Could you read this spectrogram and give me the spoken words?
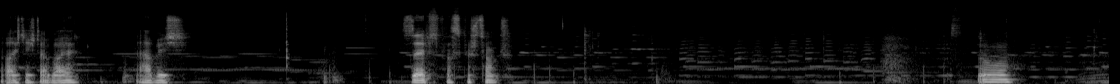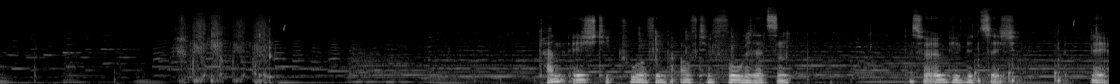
Da war ich nicht dabei. Da habe ich selbst was gestockt. So. Kann ich die Kuh auf jeden auf den Vogel setzen? Das wäre irgendwie witzig. Nee.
